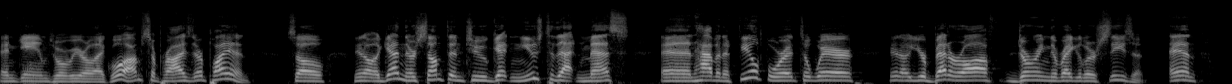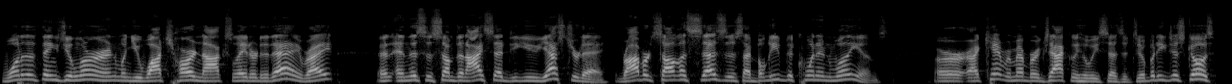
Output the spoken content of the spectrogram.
and games where we were like, "Well, I'm surprised they're playing." So, you know, again, there's something to getting used to that mess and having a feel for it to where, you know, you're better off during the regular season. And one of the things you learn when you watch Hard Knocks later today, right? And, and this is something I said to you yesterday. Robert Saleh says this, I believe, to Quinnen Williams. Or I can't remember exactly who he says it to, but he just goes,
